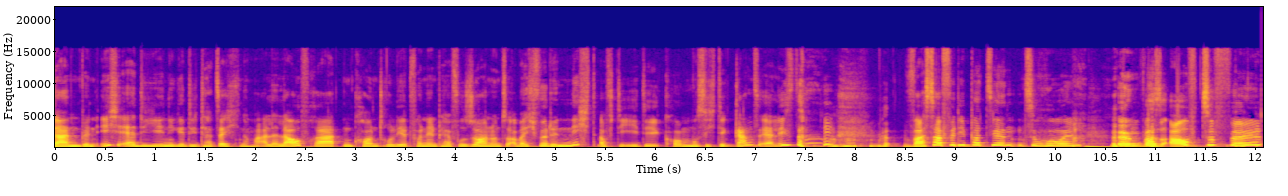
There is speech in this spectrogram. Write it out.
dann bin ich eher diejenige, die tatsächlich nochmal alle Laufraten kontrolliert von den Perfusoren und so. Aber ich würde nicht auf die Idee kommen, muss ich dir ganz ehrlich sagen, Wasser für die Patienten zu holen, irgendwas aufzufüllen.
